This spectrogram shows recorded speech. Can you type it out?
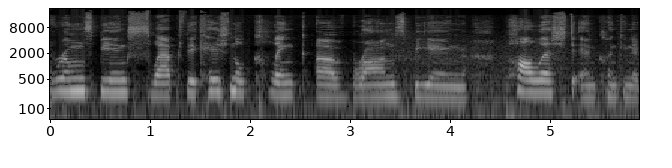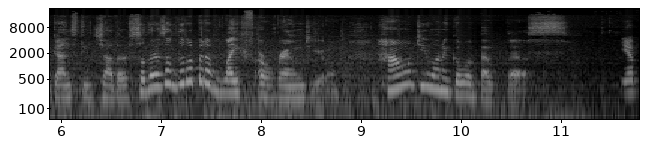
brooms being swept, the occasional clink of bronze being polished and clinking against each other. So there's a little bit of life around you. How do you want to go about this? Yep,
